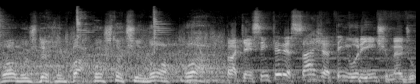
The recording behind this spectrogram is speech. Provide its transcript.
Vamos derrubar Constantinopla! Para quem se interessar, já tem Oriente Médio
